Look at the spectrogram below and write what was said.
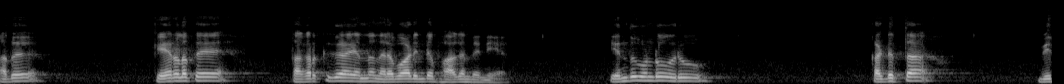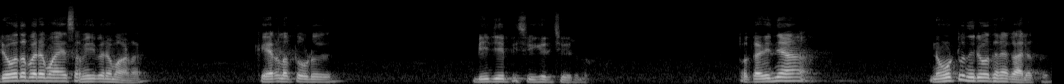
അത് കേരളത്തെ തകർക്കുക എന്ന നിലപാടിന്റെ ഭാഗം തന്നെയാണ്. എന്തുകൊണ്ടോ ഒരു കടുത്ത വിരോധപരമായ സമീപനമാണ് കേരളത്തോട് ബി ജെ പി സ്വീകരിച്ചു വരുന്നത്. ഇപ്പോൾ കഴിഞ്ഞ നോട്ട് നിരോധന കാലത്ത്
